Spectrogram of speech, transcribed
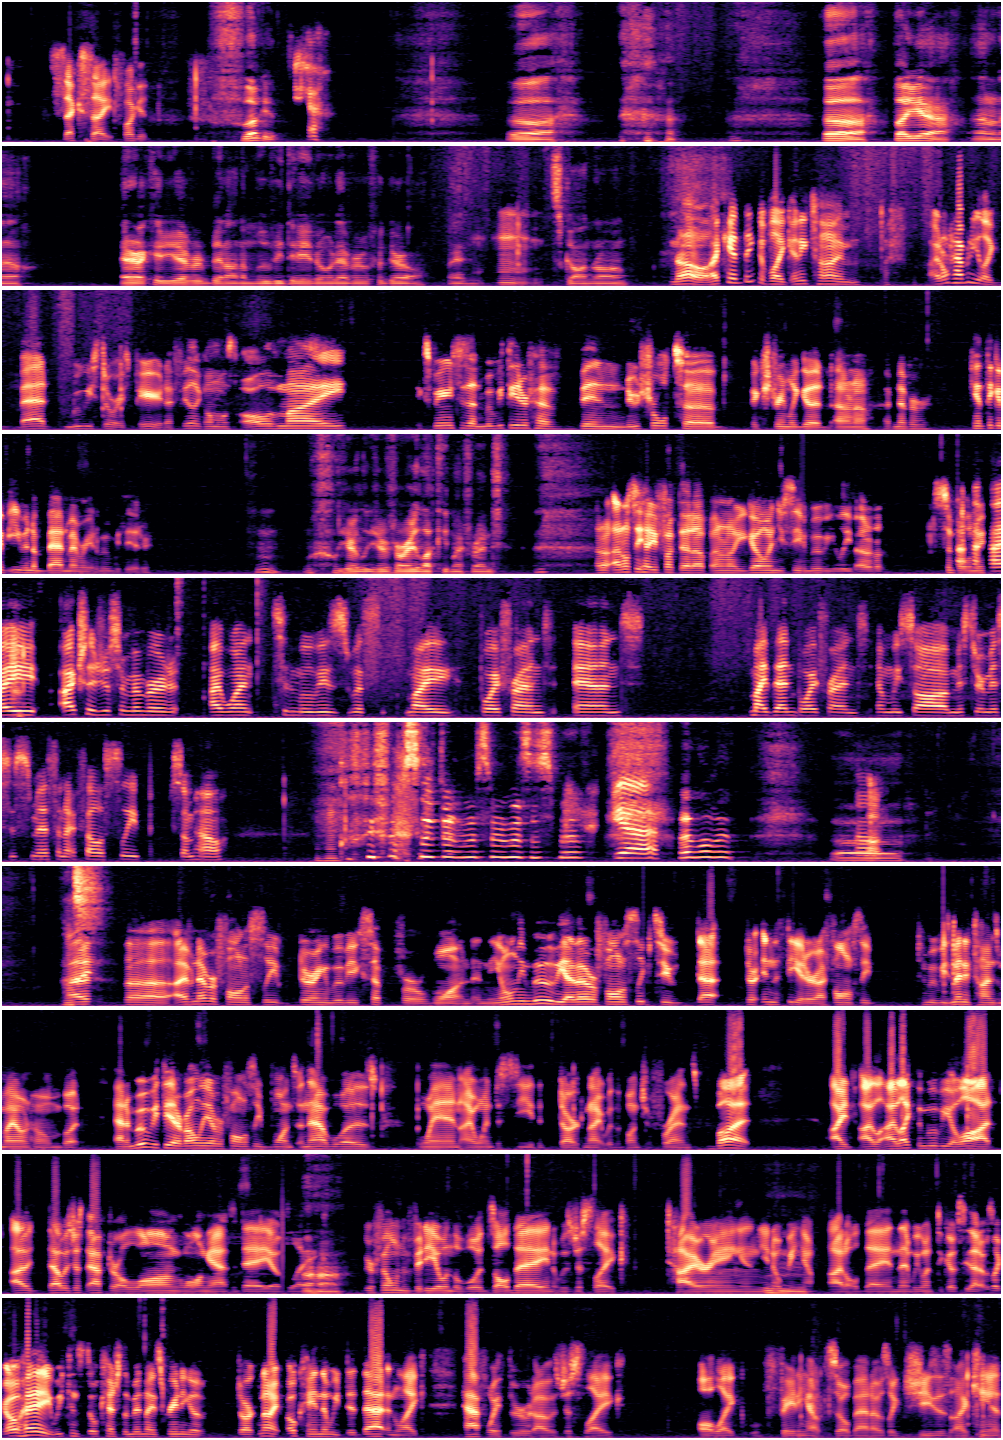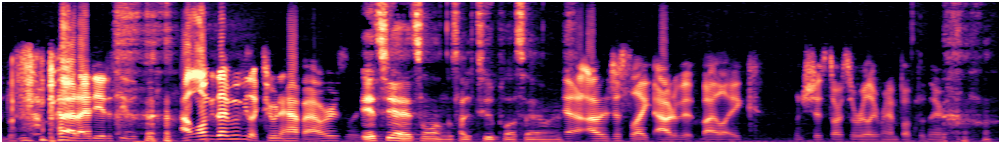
sex site. Fuck it. Fuck it. Yeah. Uh. uh. But yeah, I don't know. Eric, have you ever been on a movie date or whatever with a girl and Mm, it's gone wrong? no, I can't think of like any time. I don't have any like bad movie stories. Period. I feel like almost all of my experiences at movie theater have been neutral to extremely good. I don't know. I've never can't think of even a bad memory at a movie theater. Hmm. You're you're very lucky, my friend. I don't, I don't see how you fuck that up. I don't know. You go in, you see a movie, you leave. I don't know. Simple to me. I I actually just remembered I went to the movies with my boyfriend and my then boyfriend, and we saw Mr. and Mrs. Smith, and I fell asleep somehow. You fell asleep at Mr. and Mrs. Smith. Yeah, I love it. Uh, I uh, I've never fallen asleep during a movie except for one, and the only movie I've ever fallen asleep to that in the theater. I've fallen asleep to movies many times in my own home, but at a movie theater, I've only ever fallen asleep once, and that was when I went to see The Dark Knight with a bunch of friends. But I I, I like the movie a lot. I that was just after a long, long ass day of like uh huh. we were filming a video in the woods all day and it was just like tiring and you know being Mhm. outside all day and then we went to go see that it was like oh hey we can still catch the midnight screening of dark knight okay and then we did that and like halfway through it i was just like all like fading out so bad i was like jesus i can't this is a bad idea to see this how long is that movie like two and a half hours like, It's yeah, it's long. It's like two plus hours. yeah i was just like out of it by like when shit starts to really ramp up to there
